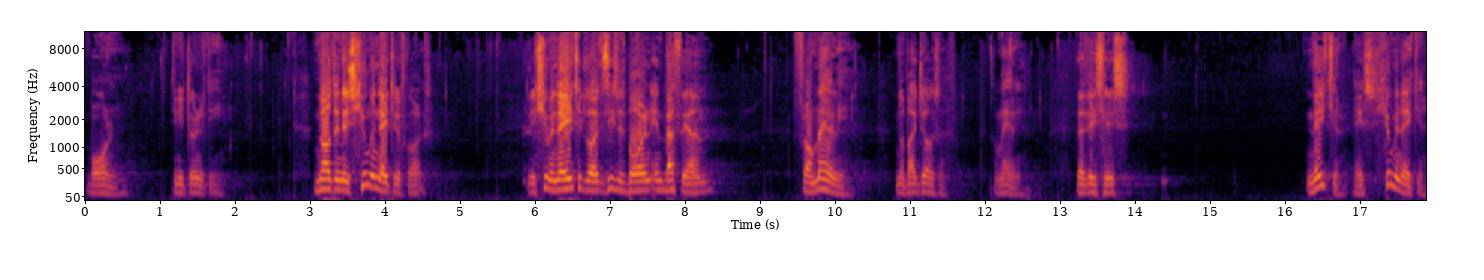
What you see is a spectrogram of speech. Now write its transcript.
born in eternity. Not in his human nature, of course. In his human nature, the Lord Jesus born in Bethlehem from Mary, not by Joseph, from Mary. That is his nature, his human nature.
